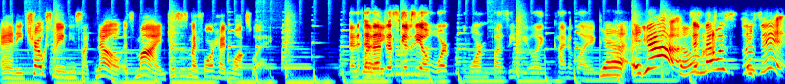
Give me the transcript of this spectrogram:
and he chokes me and he's like, "No, it's mine." Kisses my forehead and walks away. and, and that just gives you a warm, warm fuzzy feeling, kind of like yeah, it's yeah, so- and that was that was it.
